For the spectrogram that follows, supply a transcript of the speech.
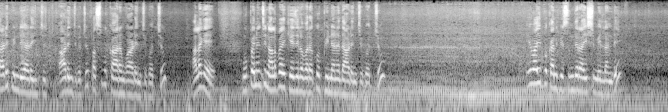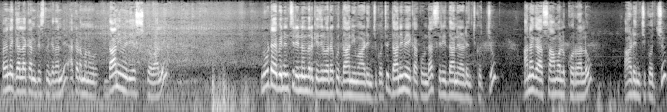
తడి పిండి ఆడించు ఆడించుకోవచ్చు. పసుపు కారం కూడా ఆడించుకోవచ్చు. అలాగే ముప్పై నుంచి నలభై కేజీల వరకు పిండి అనేది ఆడించుకోవచ్చు. ఈ వైపు కనిపిస్తుంది రైస్ మిల్ అండి పైన గల్ల కనిపిస్తుంది కదండి. అక్కడ మనం దాని మీద వేసుకోవాలి. నూట యాభై నుంచి రెండు వందల కేజీల వరకు ధాన్యం ఆడించుకోవచ్చు. దానిమే కాకుండా సిరిధాన్యాలు ఆడించుకోవచ్చు. అనగా సామలు కొర్రలు ఆడించుకోవచ్చు.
